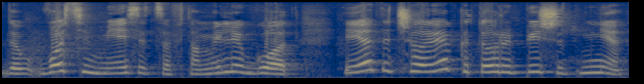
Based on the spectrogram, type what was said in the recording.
8 месяцев там или год. И это человек, который пишет мне,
